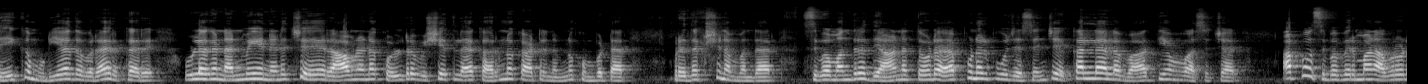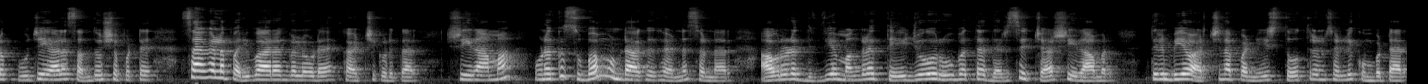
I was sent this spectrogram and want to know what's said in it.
ஜெயிக்க முடியாதவராக இருக்கார். உலக நன்மையை நினச்சி ராவணனை கொள்கிற விஷயத்தில் கருணை காட்டணும்னு கும்பிட்டார். பிரதட்சிணம் வந்தார். சிவமந்திர தியானத்தோட புனர் பூஜை செஞ்சு கல்லால் வாத்தியம் வாசித்தார் அப்போ சிவபெருமான் அவரோட பூஜையால் சந்தோஷப்பட்டு சகல பரிவாரங்களோட காட்சி கொடுத்தார். ஸ்ரீராமா உனக்கு சுபம் உண்டாகுகன்னு சொன்னார். அவரோட திவ்ய மங்கள தேஜோ ரூபத்தை தரிசித்தார் ஸ்ரீராமர். திரும்பியும் அர்ச்சனை பண்ணி ஸ்தோத்திரம் சொல்லி கும்பிட்டார்.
